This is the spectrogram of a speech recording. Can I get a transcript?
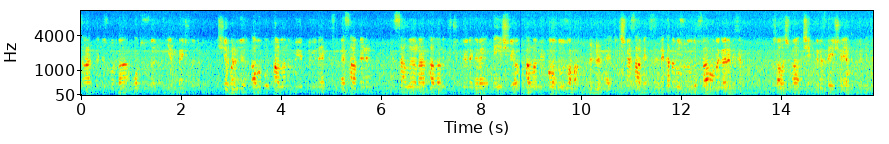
Saatte biz burada 30 dönüm, 25 dönüm iş yapabiliyoruz. Ama bu tarlanın büyüklüğüne, mesafenin kısalığına, tarlanın küçüklüğüne göre değişiyor. Tarla büyük olduğu zaman Hı hı. e, gidiş mesafesi ne kadar uzun olursa ona göre bizim çalışma şeklimiz değişiyor, yakıt tüketimi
